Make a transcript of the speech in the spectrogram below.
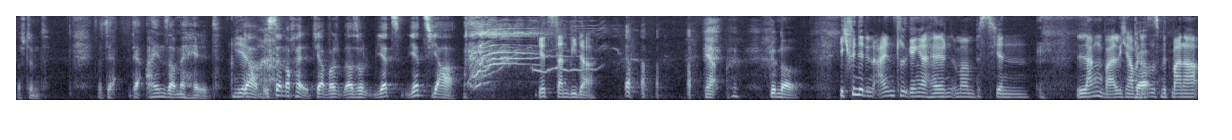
Das stimmt. Das ist der, der einsame Held. Ja. Ja. ist er noch Held? Ja, also jetzt, jetzt ja. Jetzt dann wieder. Ja. genau. Ich finde den Einzelgängerhelden immer ein bisschen langweilig, aber Ja. das ist mit meiner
